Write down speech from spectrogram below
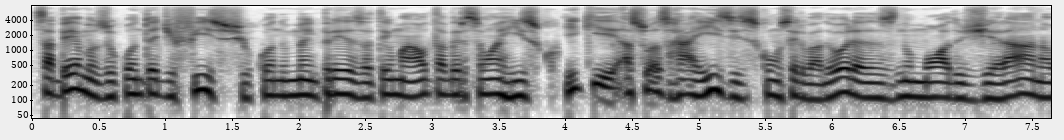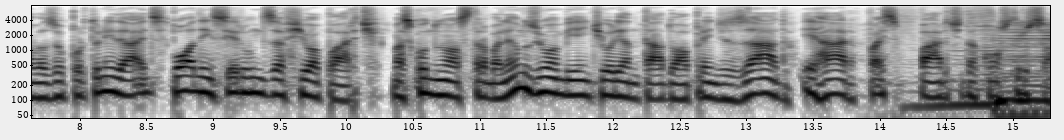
Sabemos o quanto é difícil quando uma empresa tem uma alta aversão a risco e que as suas raízes conservadoras no modo de gerar novas oportunidades podem ser um desafio à parte. Mas quando nós trabalhamos em um ambiente orientado ao aprendizado, errar faz parte da construção.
